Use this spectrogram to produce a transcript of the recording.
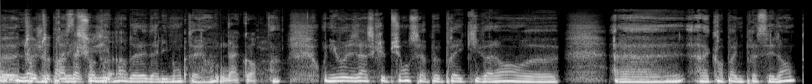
euh, Là, toute prestation exclusivement de l'aide alimentaire. Hein. D'accord. Hein. Au niveau des inscriptions, c'est à peu près équivalent euh, à la, à, la, campagne précédente.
